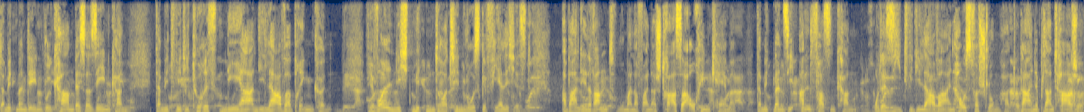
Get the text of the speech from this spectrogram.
damit man den Vulkan besser sehen kann, damit wir die Touristen näher an die Lava bringen können. Wir wollen nicht mitten dorthin, wo es gefährlich ist, aber an den Rand, wo man auf einer Straße auch hinkäme, damit man sie anfassen kann oder sieht, wie die Lava ein Haus verschlungen hat oder eine Plantage.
